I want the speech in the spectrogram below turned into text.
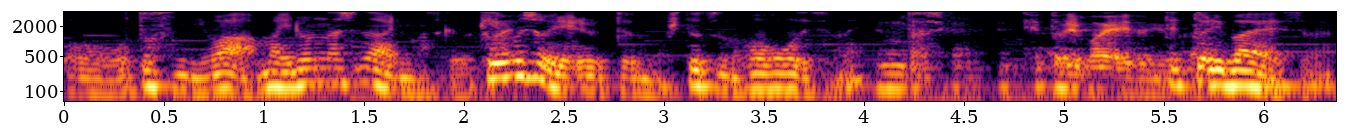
落とすには、まあいろんな手段ありますけど、刑務所を入れるっていうのも一つの方法ですよね。うん確かに。手っ取り早いというか。手っ取り早いですよね。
